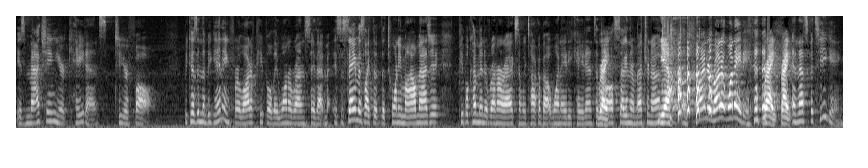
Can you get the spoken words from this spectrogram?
is matching your cadence to your fall because in the beginning for a lot of people they want to run say that it's the same as like the, the 20 mile magic people come in to RunRX and we talk about 180 cadence and Right. they're all setting their metronomes Yeah. and trying to run at 180 Right, right. and that's fatiguing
